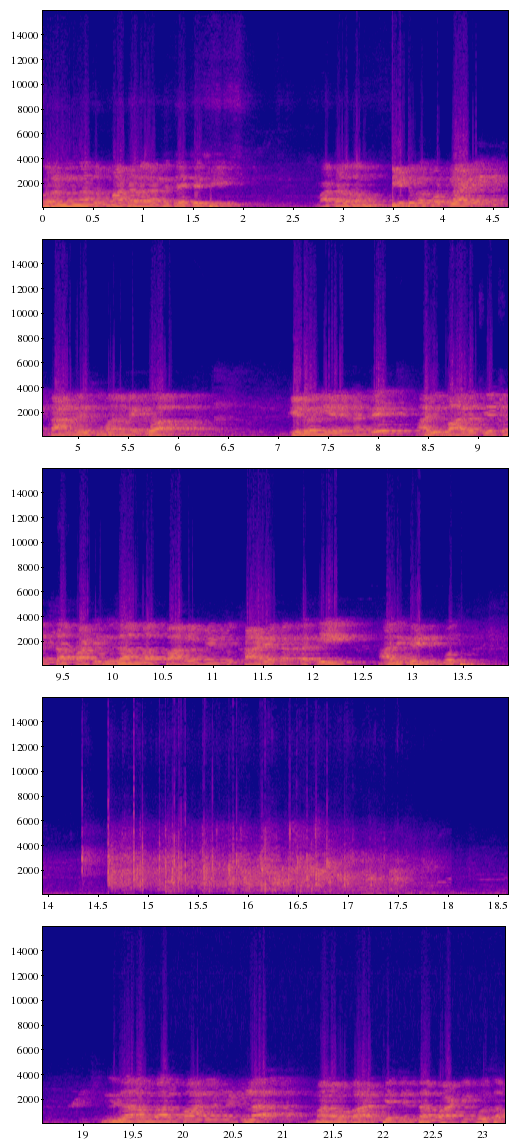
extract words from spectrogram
ఎవరన్నా నాతో మాట్లాడాలంటే దయచేసి మాట్లాడదాము. సీటుగా కొట్లాడి కాంగ్రెస్ మనం ఎక్కువ గెలవనీయాలంటే అది భారతీయ జనతా పార్టీ నిజామాబాద్ పార్లమెంటు కార్యకర్తకి అది క్రెడిట్ పోతుంది. నిజామాబాద్ పార్లమెంట్ లా మనం భారతీయ జనతా పార్టీ కోసం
